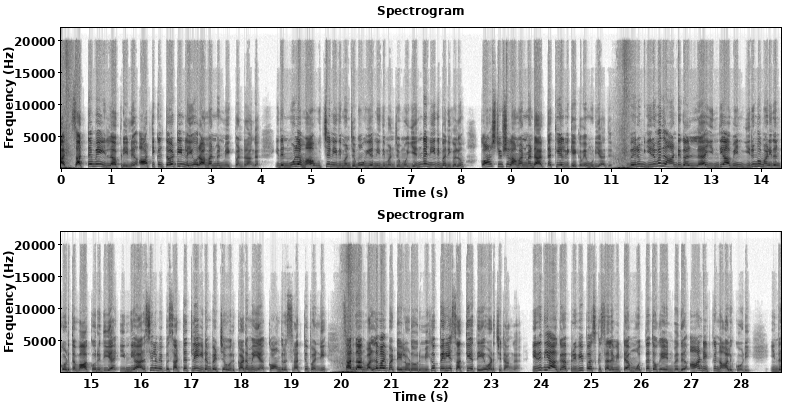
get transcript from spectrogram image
ஆக்ட் சட்டமே இல்லை அப்படின்னு ஆர்டிகல் தேர்ட்டீன்லையும் ஒரு அமெண்ட்மெண்ட் மேக் பண்ணுறாங்க இதன் மூலமாக உச்ச நீதிமன்றமோ உயர் நீதிமன்றமோ எந்த நீதிபதிகளும் கான்ஸ்டியூஷனல் அமெண்ட்மெண்ட் ஆக்டை கேள்வி கேட்கவே முடியாது. வெறும் இருபது ஆண்டுகளில் இந்தியாவின் இரும்பு மனிதன் கொடுத்த வாக்குறுதியை இந்திய அரசியலமைப்பு சட்டத்திலே இடம்பெற்ற ஒரு கடமையை காங்கிரஸ் ரத்து பண்ணி சர்தார் வல்லபாய் பட்டேலோட ஒரு மிகப்பெரிய சத்தியத்தையே உடைச்சிட்டாங்க. இறுதியாக பிரிவி பர்ஸ்க்கு செலவிட்ட மொத்த தொகை என்பது ஆண்டிற்கு நாலு கோடி. இந்த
